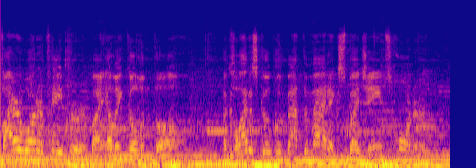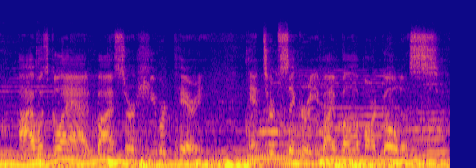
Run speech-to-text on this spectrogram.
Firewater Paper by Elliot Goldenthal, A Kaleidoscope of Mathematics by James Horner, I Was Glad by Sir Hubert Parry, and Terpsichore by Bob Margolis.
